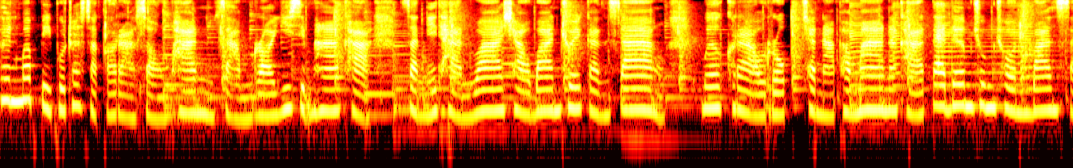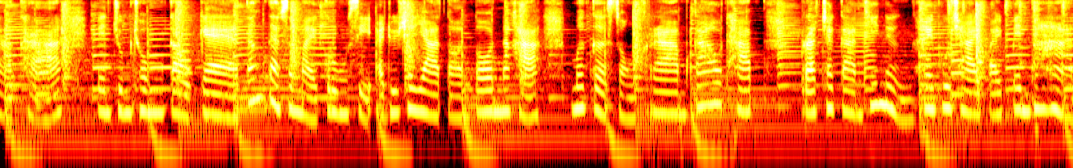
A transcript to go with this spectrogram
ขึ้นเมื่อปีพุทธศักราช 2325 ค่ะ สันนิษฐานว่าชาวบ้านช่วยกันสร้าง เมื่อคราวรบชนะพม่านะคะ แต่เดิมชุมชนบ้านสาขา เป็นชุมชนเก่าแก่ตั้งแต่สมัยกรุงศรีอยุธยาตอนต้นนะคะ เมื่อเกิดสงคราม 9 ทัพรัชกาลที่ 1 ให้ผู้ชายไปเป็นทหาร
